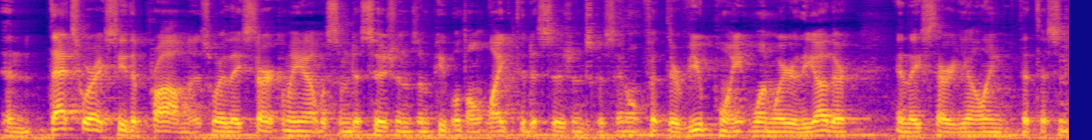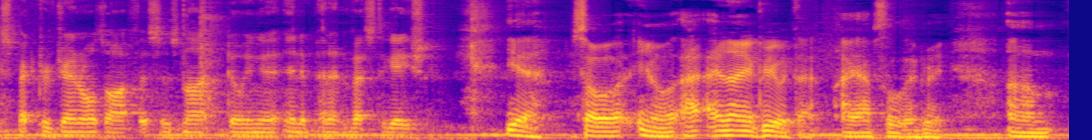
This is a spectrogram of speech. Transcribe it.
and that's where I see the problem is where they start coming out with some decisions and people don't like the decisions because they don't fit their viewpoint one way or the other, and they start yelling that this inspector general's office is not doing an independent investigation. Yeah. So you know, I, and I agree with that. I absolutely agree. Um,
